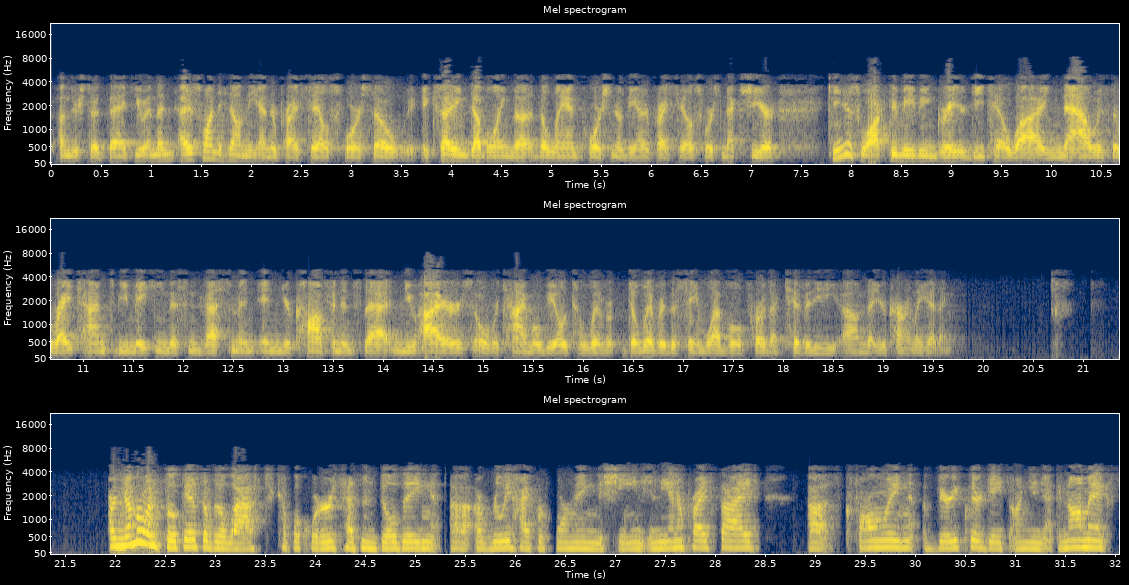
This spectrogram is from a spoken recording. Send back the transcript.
Understood. Thank you. And then I just wanted to hit on the enterprise sales force. So exciting doubling the land portion of the enterprise sales force next year. Can you just walk through maybe in greater detail why now is the right time to be making this investment and your confidence that new hires over time will be able to deliver the same level of productivity um, that you're currently hitting? Our number one focus over the last couple quarters has been building uh, a really high-performing machine in the enterprise side, Uh, following very clear gates on unit economics,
